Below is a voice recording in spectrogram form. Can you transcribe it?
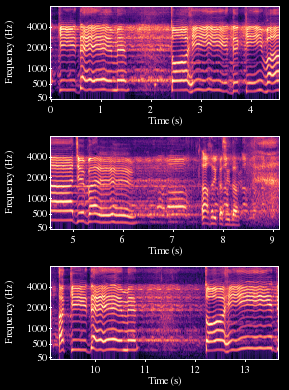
عقیدے میں توحید کی واجبر آخری قصیدہ عقیدے میں توحید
